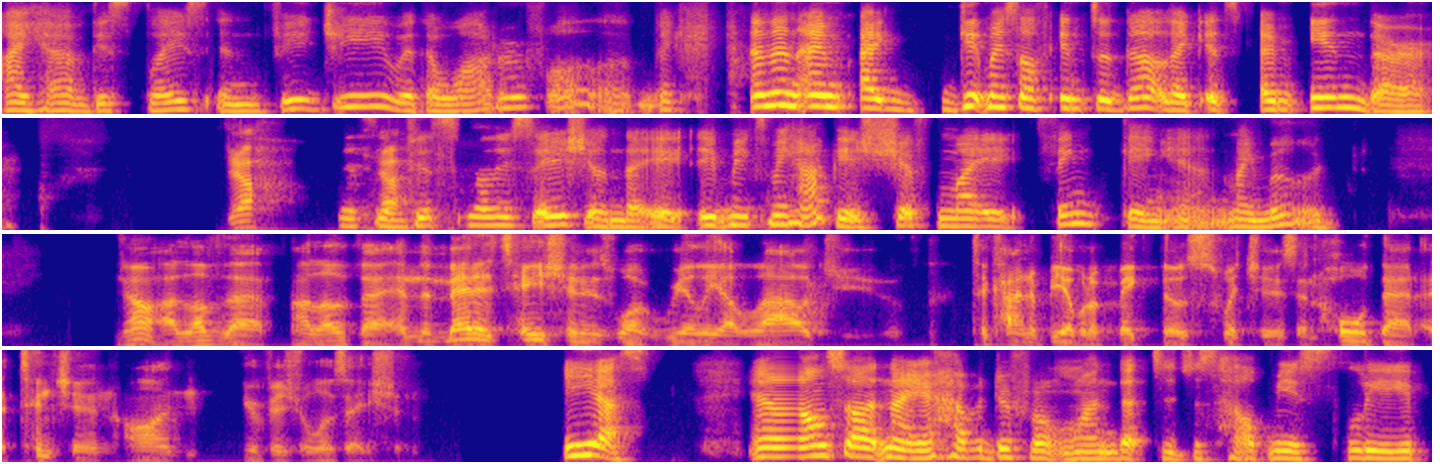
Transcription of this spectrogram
I have this place in Fiji with a waterfall. Um, like, and then I'm I get myself into that. Like it's I'm in there. Yeah. It's yeah. a visualization that it, it makes me happy. It shifts my thinking and my mood. No, I love that. I love that. And the meditation is what really allowed you to kind of be able to make those switches and hold that attention on your visualization. Yes, and also at night, I have a different one that to just help me sleep.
